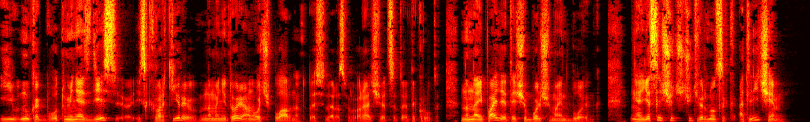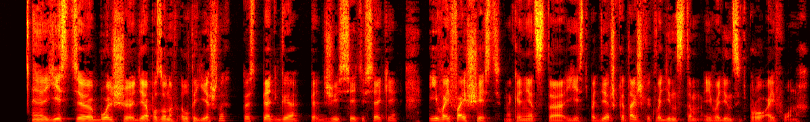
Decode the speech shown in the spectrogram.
и, ну, как бы вот у меня здесь э, из квартиры на мониторе он очень плавно туда-сюда разворачивается, это, это круто. Но на iPad это еще больше mind-blowing. Э, если еще чуть-чуть вернуться к отличиям, э, есть больше диапазонов LTE-шных, то есть 5G, 5G сети всякие, и Wi-Fi 6, наконец-то, есть поддержка, так же, как в 11 и в 11 Pro айфонах.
